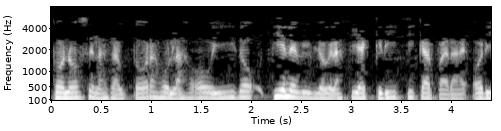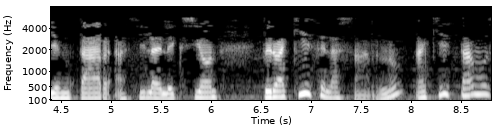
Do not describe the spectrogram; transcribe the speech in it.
conoce las autoras o las ha oído, tiene bibliografía crítica para orientar así la elección, pero aquí es el azar, ¿no? Aquí estamos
